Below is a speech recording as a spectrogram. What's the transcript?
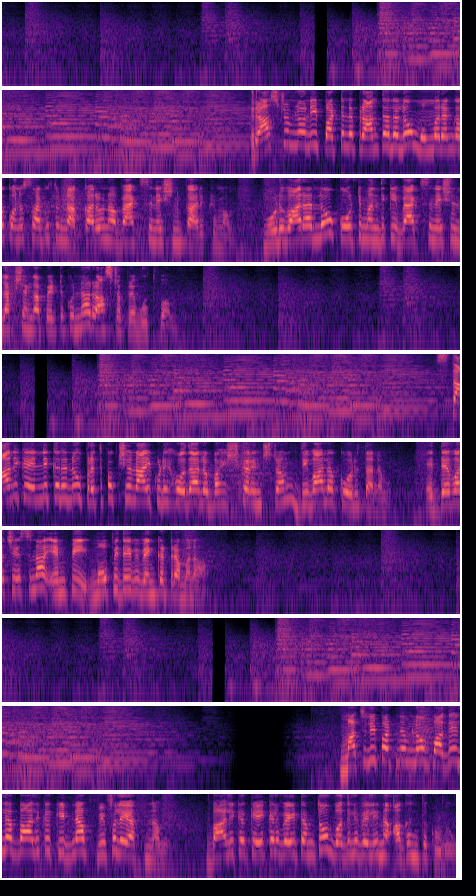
రాష్ట్రంలోని పట్టణ ప్రాంతాలలో ముమ్మరంగా కొనసాగుతున్న కరోనా వ్యాక్సినేషన్ కార్యక్రమం. మూడు వారాల్లో కోటి మందికి వ్యాక్సినేషన్ లక్ష్యంగా పెట్టుకున్న రాష్ట్ర ప్రభుత్వం. స్థానిక ఎన్నికలను ప్రతిపక్ష నాయకుడి హోదాలో బహిష్కరించడం దివాలా కోరుతనం. ఎద్దేవా చేసిన ఎంపీ మోపిదేవి వెంకటరమణ. మచిలీపట్నంలో పదేళ్ళ బాలిక కిడ్నాప్ విఫలయత్నం. బాలిక కేకలు వేయటంతో వదిలి వెళ్ళిన అగంతకుడు.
